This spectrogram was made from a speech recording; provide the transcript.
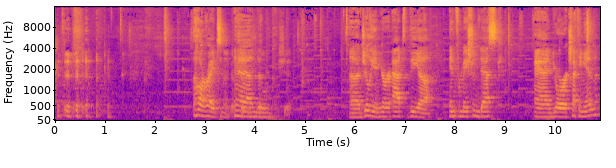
Cool. All right, and uh, Julian, you're at the uh, information desk, and you're checking in.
